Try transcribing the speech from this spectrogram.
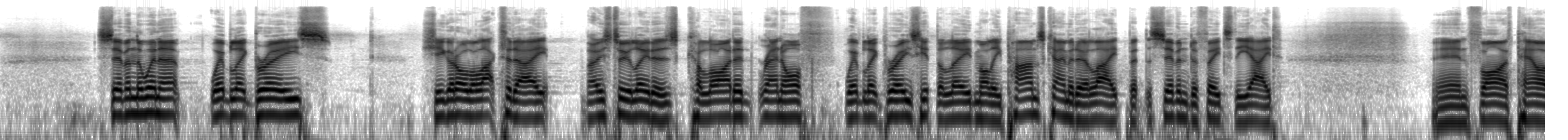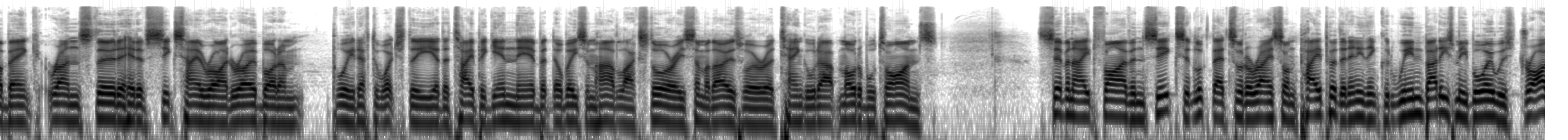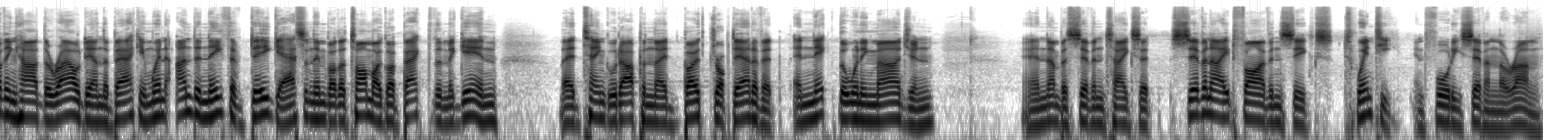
Seven the winner, Webleck Breeze. She got all the luck today. Those two leaders collided, ran off. Webleck Breeze hit the lead. Molly Palms came at her late, but the seven defeats the eight. And five Powerbank runs third ahead of six Hayride Rowbottom. Boy, you'd have to watch the uh, the tape again there, but there'll be some hard luck stories. Some of those were uh, tangled up multiple times. Seven, eight, five, and six. It looked that sort of race on paper that anything could win. Buddies, me boy, was driving hard the rail down the back and went underneath of D gas. And then by the time I got back to them again, they had tangled up and they'd both dropped out of it and necked the winning margin. And number seven takes it. Seven, eight, five, and six. 20 and 47 the run.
